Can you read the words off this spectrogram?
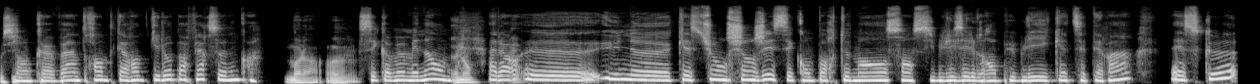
aussi. Donc 20, 30, 40 kilos par personne, quoi. Voilà. Euh, c'est quand même énorme. Euh, non. Alors, euh, une question changer ses comportements, sensibiliser le grand public, etc. Est-ce que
